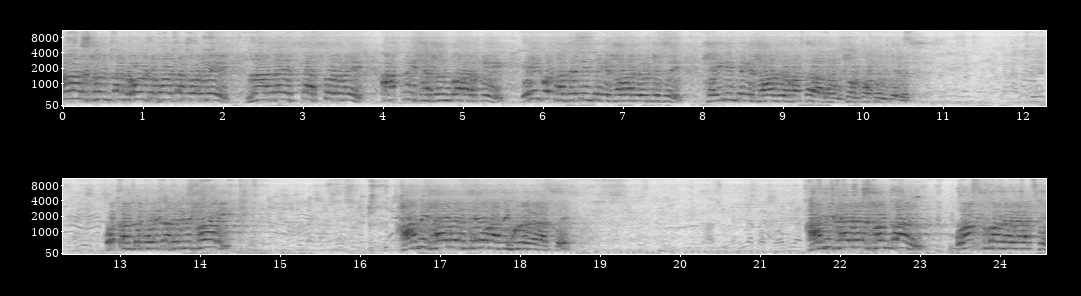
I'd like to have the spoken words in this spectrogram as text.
আমার সন্তান উল্টো পাল্টা করবে, না যায় কাজ করবে, আপনি শাসন করার কে? এই কথা যেদিন থেকে সমাজে উঠেছে সেই দিন থেকে সমাজের বাচ্চারা ধ্বংসর পতন করেছে। অত্যন্ত পরিতাপের বিষয়। হাজি সাহেবের ছেলে বাজি ঘুরে বেড়াচ্ছে। হাজি সাহেবের সন্তান বক্স বাজে বেড়াচ্ছে।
